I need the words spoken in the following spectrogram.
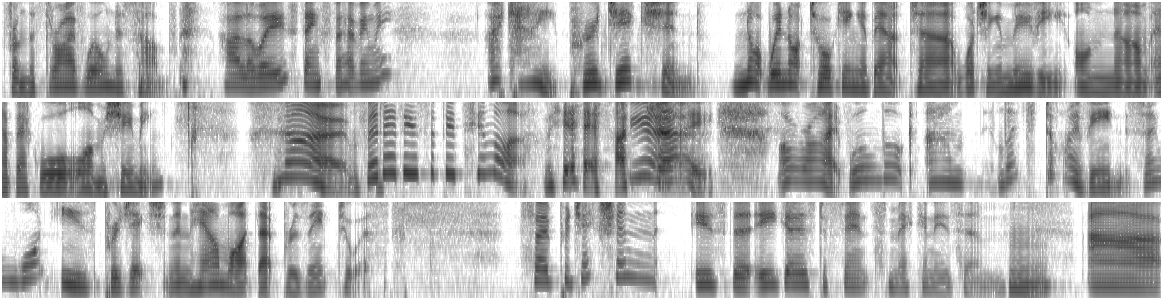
from the Thrive Wellness Hub. Hi, Louise. Thanks for having me. Okay, projection. Not we're not talking about uh, watching a movie on um, our back wall. I'm assuming. No, but it is a bit similar. Yeah. Okay. All right. Well, look. Um, let's dive in. So, what is projection, and how might that present to us? So, projection is the ego's defense mechanism uh,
